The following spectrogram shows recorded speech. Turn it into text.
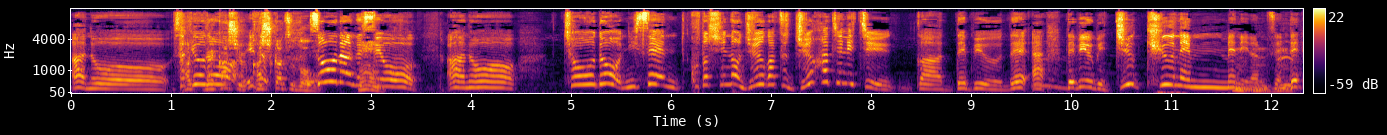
あのー先ほど、ね歌手えっと歌手活動そうなんですよ。あのーちょうど2000、今年の10月18日がデビューで、あ、デビュー日19年目になるんですよ。で、来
